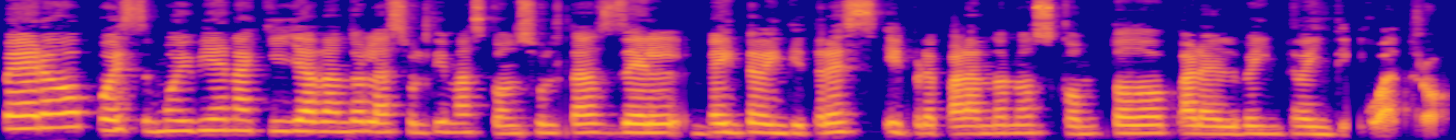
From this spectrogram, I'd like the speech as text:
Pero pues muy bien aquí ya dando las últimas consultas del 2023 y preparándonos con todo para el 2024.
